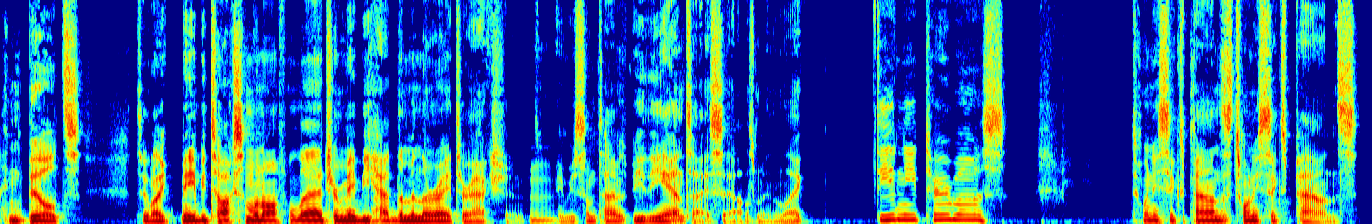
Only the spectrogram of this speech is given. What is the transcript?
and built to like maybe talk someone off a ledge or maybe head them in the right direction. Maybe sometimes be the anti salesman. Like, do you need turbos? 26 pounds is 26 pounds.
